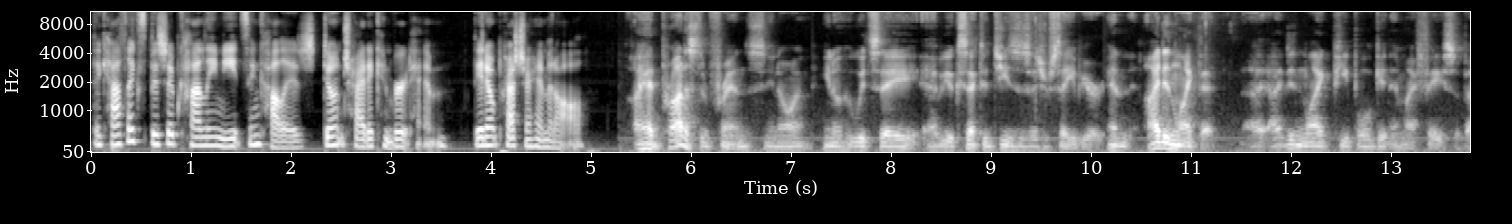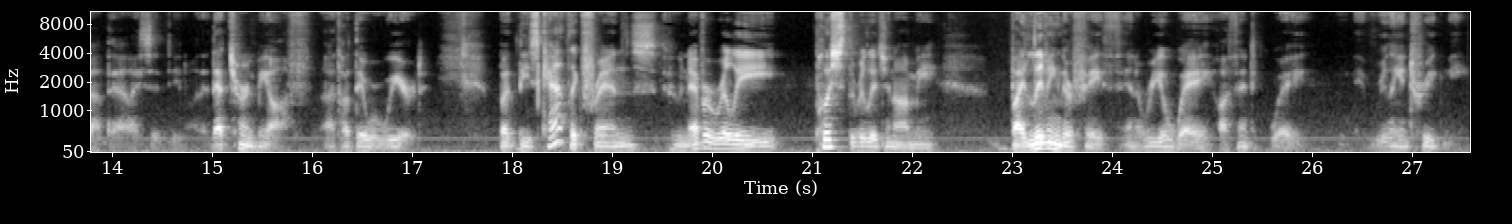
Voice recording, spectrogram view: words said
The Catholics Bishop Conley meets in college don't try to convert him. They don't pressure him at all. I had Protestant friends, you know, you know, who would say, "Have you accepted Jesus as your Savior?" And I didn't like that. I, I didn't like people getting in my face about that. I said, you know, that turned me off. I thought they were weird. But these Catholic friends who never really pushed the religion on me by living their faith in a real way, authentic way, really intrigued me.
